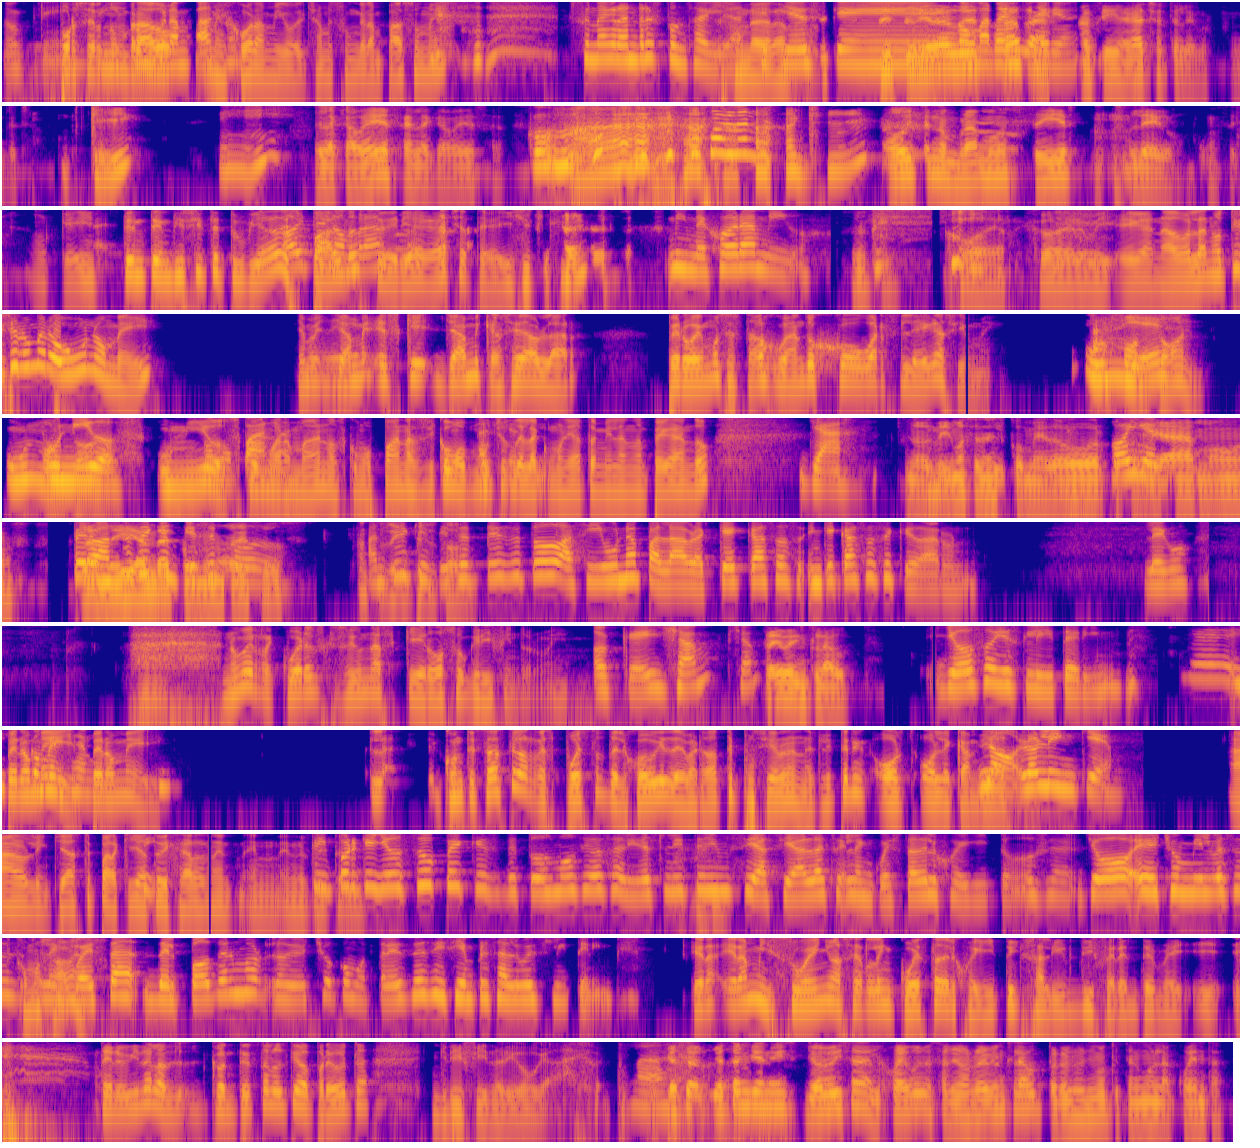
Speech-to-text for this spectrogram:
Ok, Por ser sí, nombrado mejor amigo del Cham es un gran paso, me. Es una gran responsabilidad una que gran- tienes Si que tuvieras una tomar en serio. Así, agáchate, Lego. agacha. ¿Qué? ¿Eh? De la cabeza, en la cabeza. ¿Cómo? Ah, ¿De qué estás hablando? ¿Qué? Hoy te nombramos Sir Lego. Así. Ok, te entendí. Si te tuviera de Hoy espaldas, te diría agáchate. Y dije, ¿qué? Mi mejor amigo. Joder, joder, May. He ganado. La noticia número uno, May. Ya me- ya me- es que ya me cansé de hablar, pero hemos estado jugando Hogwarts Legacy, May. Un Así es. montón. Un montón. Unidos. Unidos como, hermanos, como panas, así como muchos Así, de la así. comunidad también le andan pegando. Ya. Nos Mm. vimos en el comedor, cotorreamos. Pero La antes de que empiece de todo. esos. Antes, Antes de que empiece empiece, todo. empiece todo, así una palabra. ¿Qué casas, ¿En qué casa se quedaron? Lego. No me recuerdes que soy un asqueroso Gryffindor, May. Ok, Sham, Sham. Ravencloud. Yo soy Slytherin. Yay, Pero May, pero May. la- ¿Contestaste las respuestas del juego y de verdad te pusieron en Slytherin o, o le No, cambiaste? lo linkeé. Ah, lo linkeaste para que ya Sí. te dejaran en, en, en Sí, Slytherin. porque yo supe que de todos modos iba a salir Slytherin si hacía la, la encuesta del jueguito. O sea, yo he hecho mil veces ¿Cómo la sabes? encuesta del Pottermore, lo he hecho como tres veces y siempre salgo Slytherin. Era, era mi sueño hacer la encuesta del jueguito y salir diferente, May. Y termina la, contesta la última pregunta, Gryffindor. Digo, ay, Ah. Yo, yo también hice- yo lo hice en el juego y me salió Ravencloud, pero es lo mismo que tengo en la cuenta.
